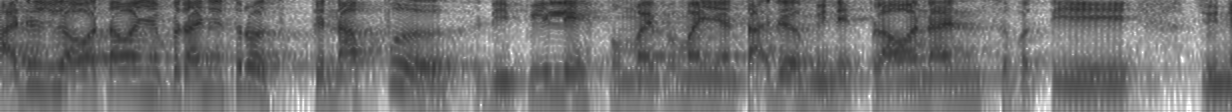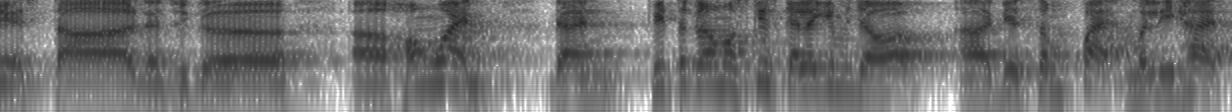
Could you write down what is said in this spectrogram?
ada juga wartawan yang bertanya terus kenapa dipilih pemain-pemain yang tak ada minit perlawanan seperti Junior Estal dan juga uh, Hong Wan dan Peter Klamoski sekali lagi menjawab uh, dia sempat melihat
